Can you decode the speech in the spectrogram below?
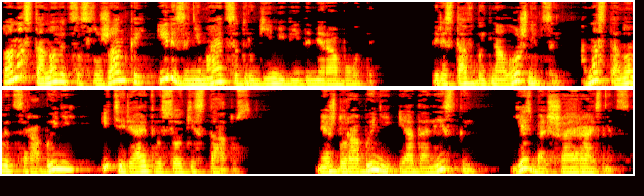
то она становится служанкой или занимается другими видами работы. Перестав быть наложницей, она становится рабыней и теряет высокий статус. Между рабыней и адалисткой есть большая разница.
